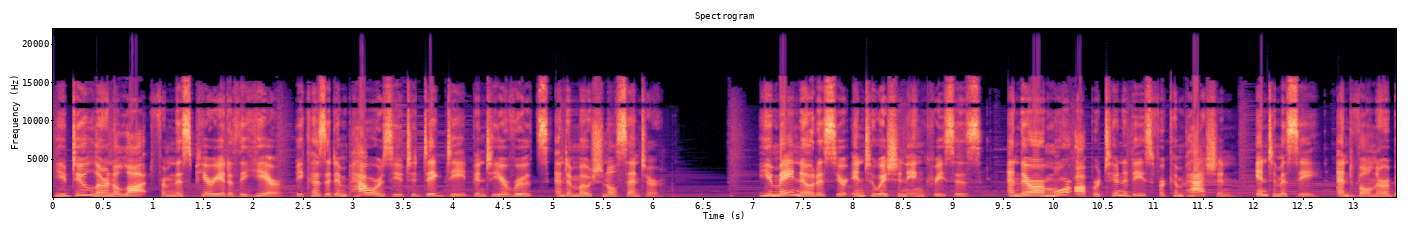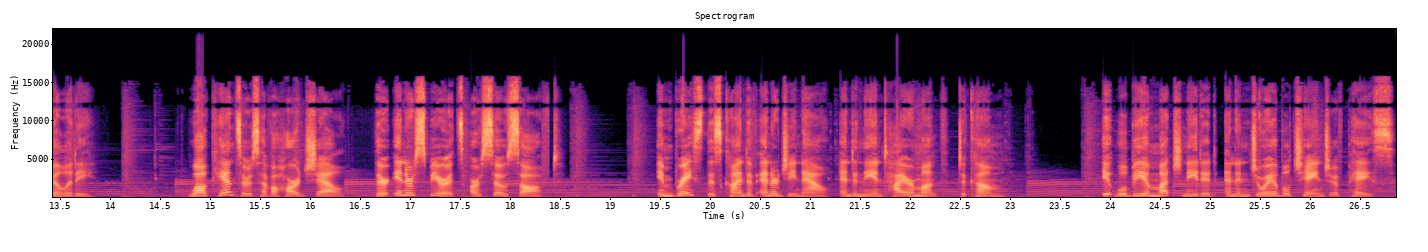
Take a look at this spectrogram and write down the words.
you do learn a lot from this period of the year because it empowers you to dig deep into your roots and emotional center. You may notice your intuition increases, and there are more opportunities for compassion, intimacy, and vulnerability. While cancers have a hard shell, their inner spirits are so soft. Embrace this kind of energy now and in the entire month to come. It will be a much needed and enjoyable change of pace.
